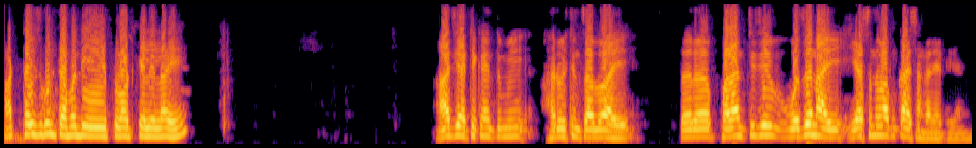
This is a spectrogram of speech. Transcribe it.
अठ्ठावीस गुंठ्यामध्ये प्लॉट केलेला आहे. आज या ठिकाणी तुम्ही हार्वेस्टिंग चालू आहे. तर फळांचे जे वजन आहे या संदर्भात आपण काय सांगाल या ठिकाणी?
